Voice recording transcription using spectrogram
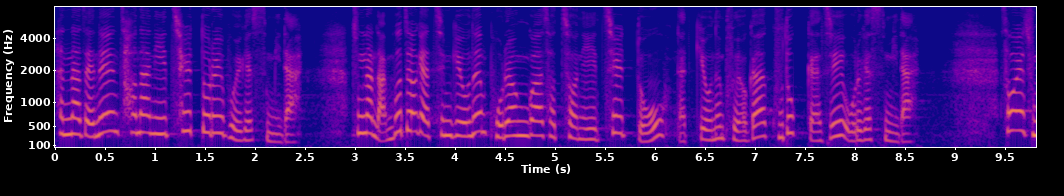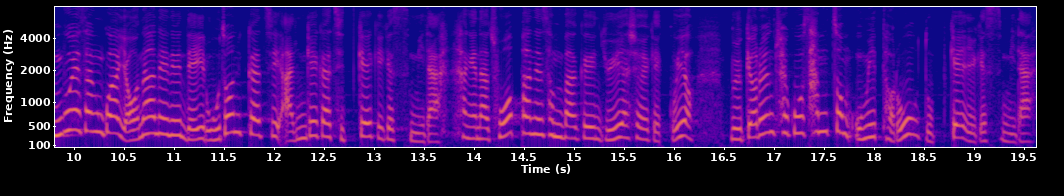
한낮에는 천안이 7도를 보이겠습니다. 충남 남부 지역의 아침 기온은 보령과 서천이 7도, 낮 기온은 부여가 9도까지 오르겠습니다. 서해 중부 해상과 연안에는 내일 오전까지 안개가 짙게 끼겠습니다. 항해나 조업하는 선박은 유의하셔야겠고요. 물결은 최고 3.5m로 높게 일겠습니다.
